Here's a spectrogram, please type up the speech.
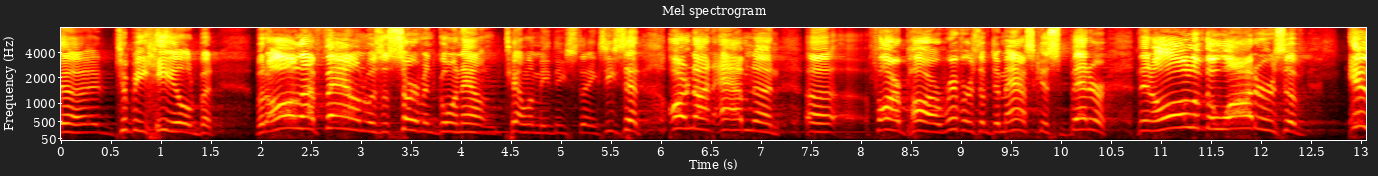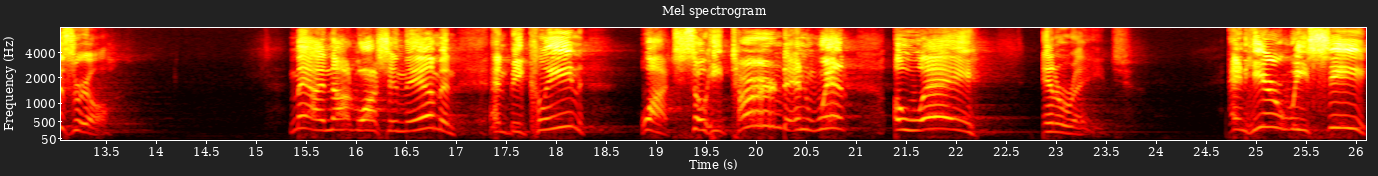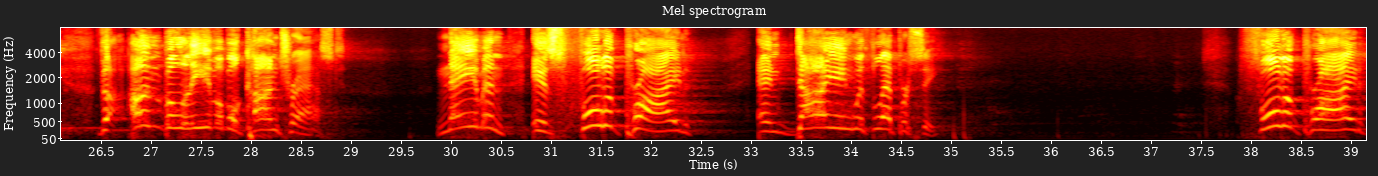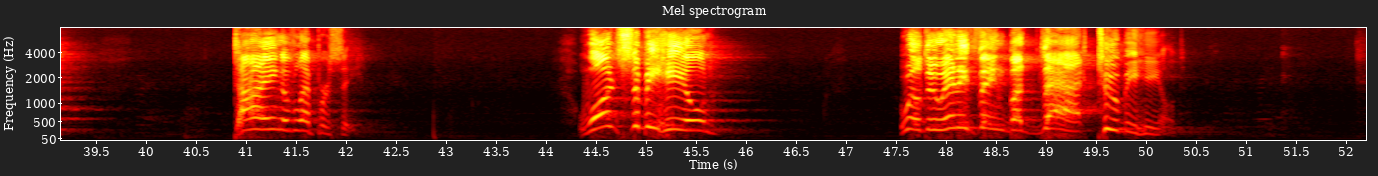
uh, to be healed, but but all I found was a servant going out and telling me these things. He said, Are not Abana, uh, Pharpar, rivers of Damascus better than all of the waters of Israel? May I not wash in them and, and be clean? Watch. So he turned and went away in a rage. And here we see the unbelievable contrast. Naaman is full of pride and dying with leprosy. Full of pride, dying of leprosy. Wants to be healed, will do anything but that to be healed.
